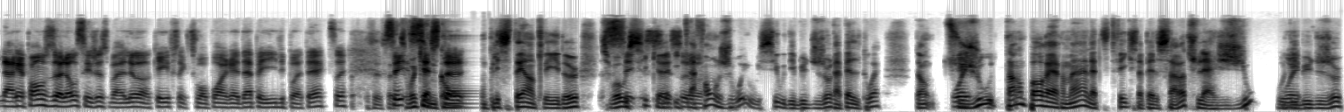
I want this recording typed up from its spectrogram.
La réponse de l'autre, c'est juste ben là, OK, c'est que tu vas pouvoir aider à payer l'hypothèque. Tu, vois qu'il y a une complicité entre les deux. Tu vois aussi qu'ils te la font jouer aussi au début du jeu, rappelle-toi. Donc, tu joues temporairement la petite fille qui s'appelle Sarah, tu la joues au début du jeu.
